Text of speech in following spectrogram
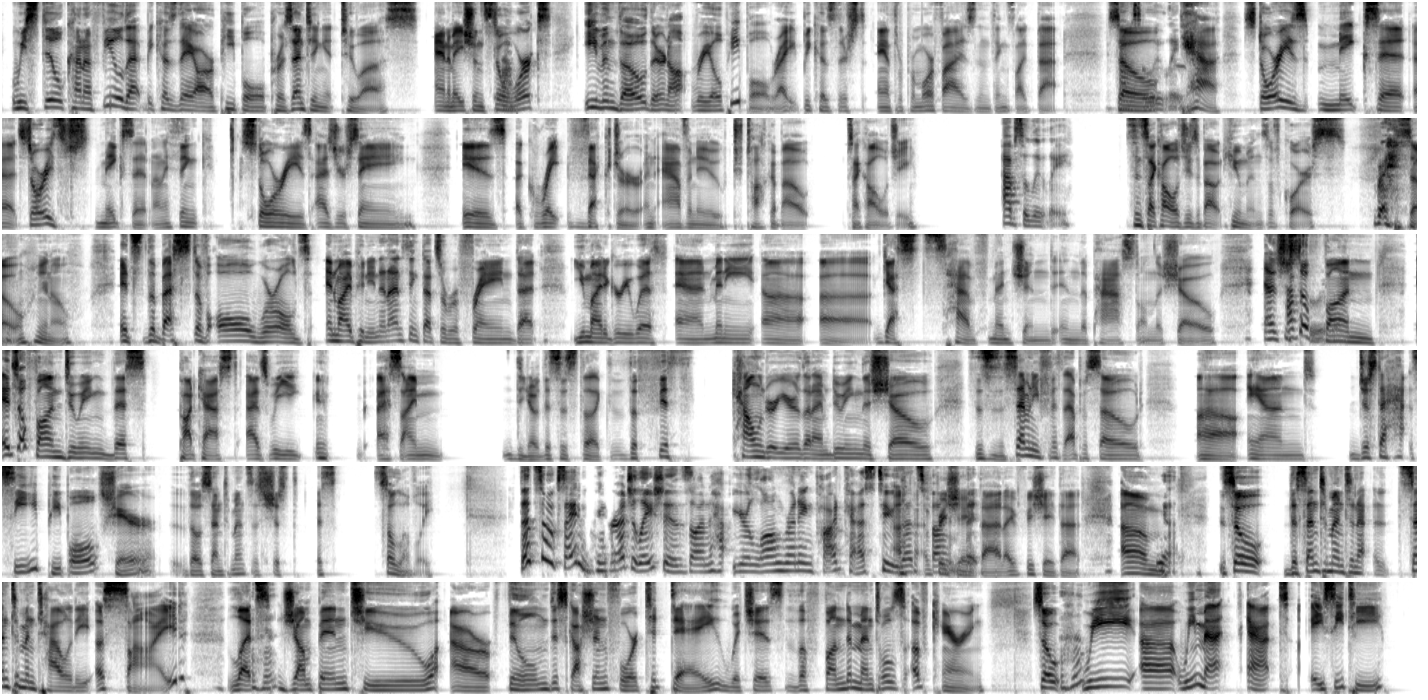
we still kind of feel that because they are people presenting it to us. Animation still works, even though they're not real people, right? Because they're anthropomorphized and things like that. So Absolutely. yeah, stories makes it. Uh, stories just makes it, and I think stories, as you're saying, is a great vector, an avenue to talk about psychology. Absolutely. Since psychology is about humans, of course. Right. So, you know, it's the best of all worlds, in my opinion. And I think that's a refrain that you might agree with, and many uh, uh, guests have mentioned in the past on the show. And it's just Absolutely. so fun. It's so fun doing this podcast as we, as I'm, you know, this is the, like the fifth calendar year that I'm doing this show. This is the 75th episode. Uh, and just to ha- see people share those sentiments it's just it's so lovely That's so exciting. Congratulations on your long running podcast, too. That's i fun. appreciate But- that i appreciate that um Yeah. so the sentiment sentimentality aside let's Mhm. jump into our film discussion for today which is the fundamentals of caring so Mhm. we uh we met at act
